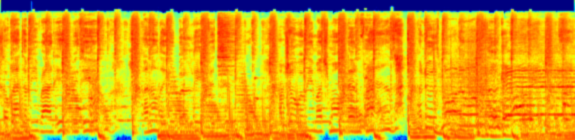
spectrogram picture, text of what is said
So glad to be right here with you. I know that you believe it too. I'm sure we'll be much more than friends. And do this more than once again.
